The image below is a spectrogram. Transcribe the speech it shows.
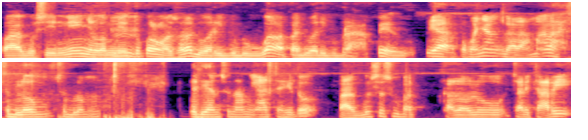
Pak Agus ini nyelamnya Hmm. itu kalau nggak salah 2002 apa 2000 berapa ya? Ya, pokoknya nggak lama lah sebelum sebelum kejadian tsunami Aceh itu Pak Agus tuh sempat kalau lu cari-cari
